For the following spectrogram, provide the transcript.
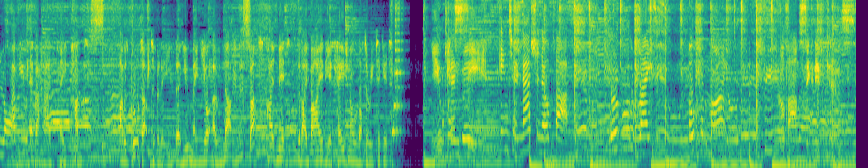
dialogue, Have you ever had a punt? I was brought up to believe that you make your own luck, but I admit that I buy the occasional lottery ticket. You can see international thoughts, global horizon, open mind. profound significance.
